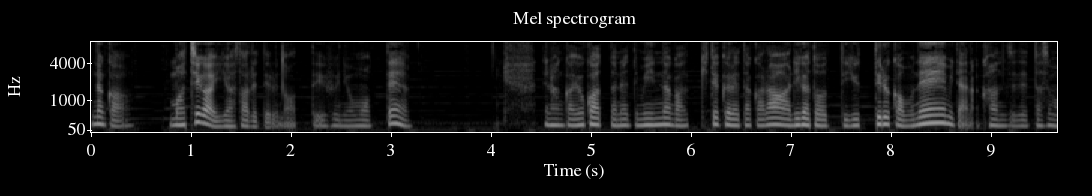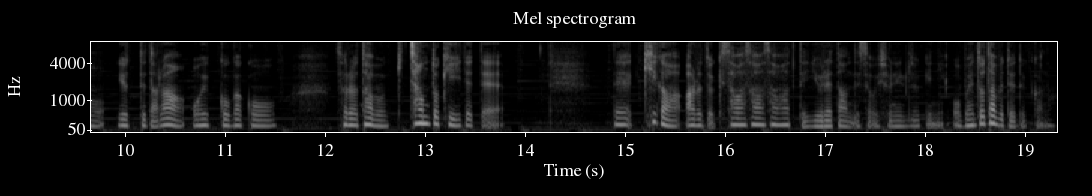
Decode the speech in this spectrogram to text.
なんか街が癒されてるなっていうふうに思ってでなんか良かったねってみんなが来てくれたからありがとうって言ってるかもねみたいな感じで私も言ってたら甥っ子がこうそれを多分ちゃんと聞いててで木がある時サワサワサワって揺れたんですよ一緒にいる時に。お弁当食べてる時かな。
